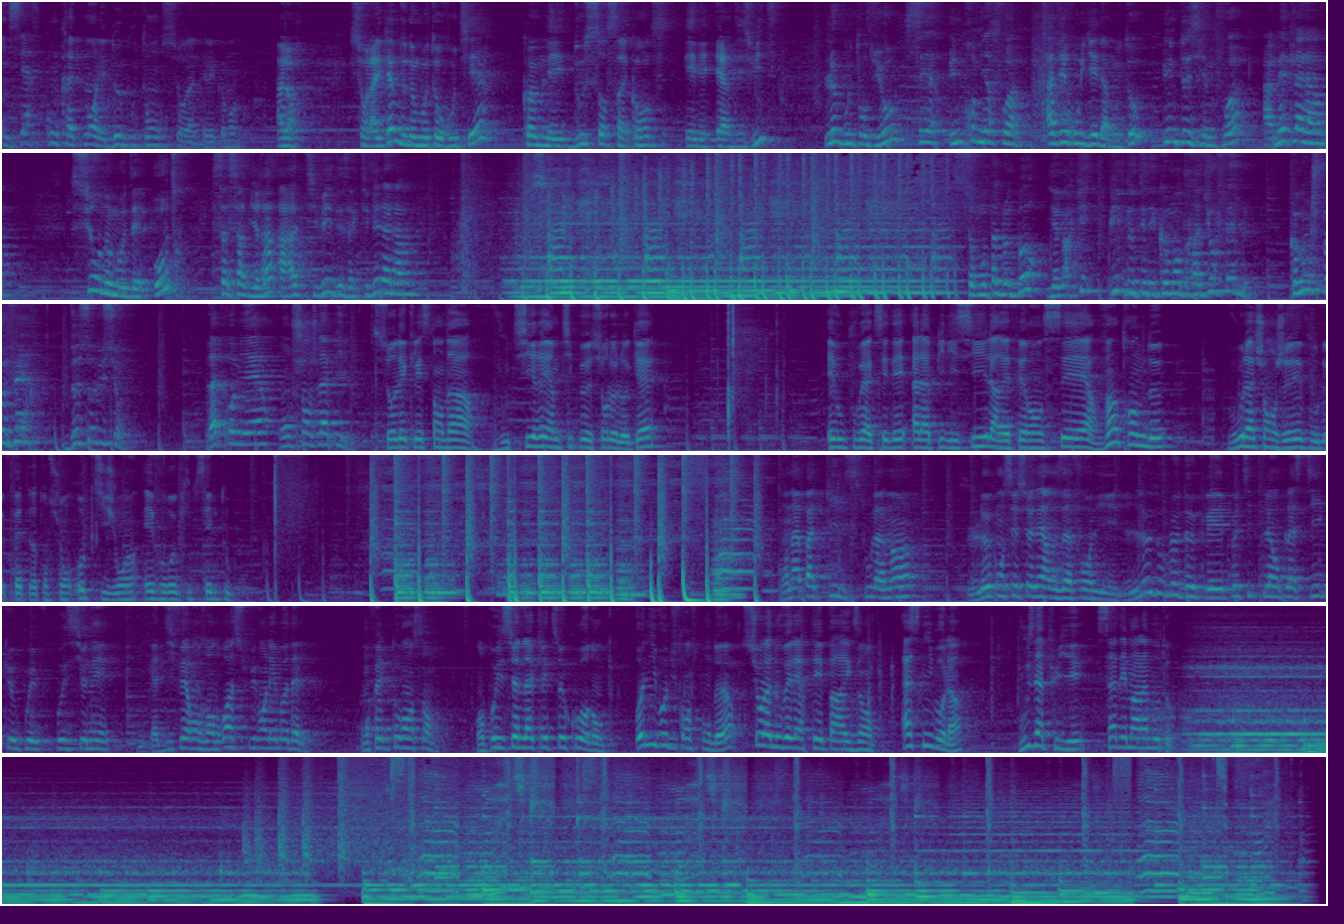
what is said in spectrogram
ils servent concrètement les deux boutons sur la télécommande? Alors, sur la gamme de nos motos routières, comme les 1250 et les R18, le bouton du haut sert une première fois à verrouiller la moto, une deuxième fois à mettre l'alarme. Sur nos modèles autres, ça servira à activer et désactiver l'alarme. Sur mon tableau de bord, il y a marqué pile de télécommande radio faible. Comment je peux faire? Deux solutions. La première, on change la pile. Sur les clés standards, vous tirez un petit peu sur le loquet et vous pouvez accéder à la pile ici, la référence CR2032. Vous la changez, vous faites attention aux petits joints et vous reclipsez le tout. On n'a pas de pile sous la main. Le concessionnaire nous a fourni le double de clés, petite clé en plastique que vous pouvez positionner à différents endroits suivant les modèles. On fait le tour ensemble. On positionne la clé de secours donc au niveau du transpondeur. Sur la nouvelle RT par exemple, à ce niveau-là, vous appuyez, ça démarre la moto.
